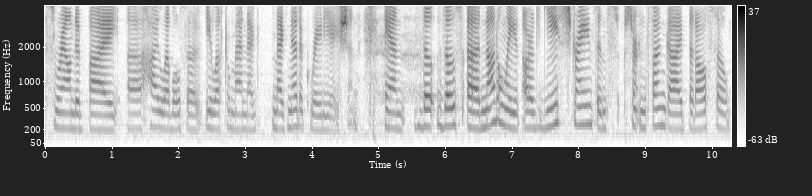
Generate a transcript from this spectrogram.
surrounded by uh, high levels of electromagnetic radiation. And the, those uh, not only are yeast strains and certain fungi, but also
